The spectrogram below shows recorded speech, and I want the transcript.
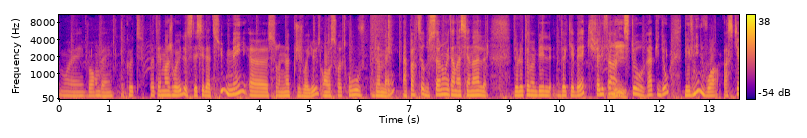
Oui, bon, ben, écoute, pas tellement joyeux de se laisser là-dessus, mais euh, sur une note plus joyeuse, on se retrouve demain à partir du Salon international de l'automobile de Québec. Je suis allée faire Oui. un petit tour rapido, mais venez nous voir parce que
